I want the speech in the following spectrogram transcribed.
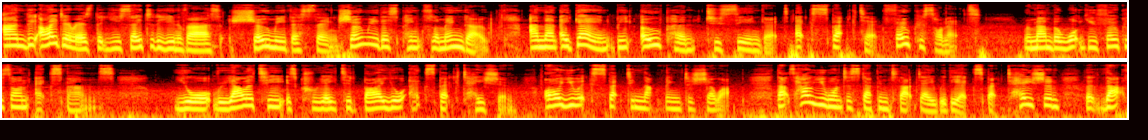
and the idea is that you say to the universe, show me this thing, show me this pink flamingo. And then again, be open to seeing it, expect it, focus on it. Remember, what you focus on expands. Your reality is created by your expectation. Are you expecting that thing to show up? That's how you want to step into that day with the expectation that that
